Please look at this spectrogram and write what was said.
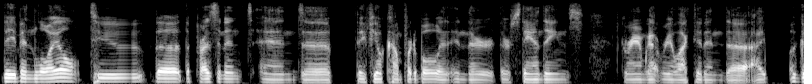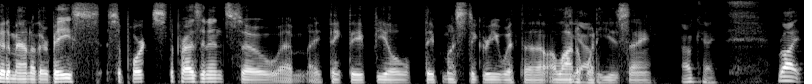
They've been loyal to the the president, and uh, they feel comfortable in, in, their their standings. Graham got reelected, and uh, I, a good amount of their base supports the president. So um, I think they feel they must agree with uh, a lot yeah. of what he is saying. Okay. Right,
